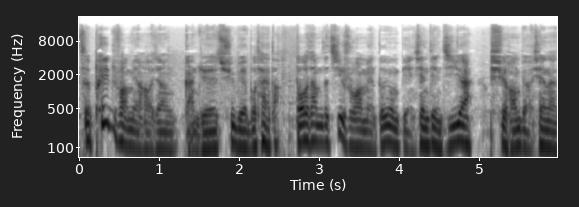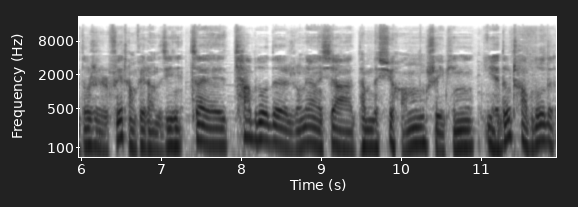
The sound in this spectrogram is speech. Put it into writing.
在配置方面好像感觉区别不太大，包括他们的技术方面都用扁线电机啊，续航表现呢都是非常非常的接近，在差不多的容量下，它们的续航水平也都差不多的。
